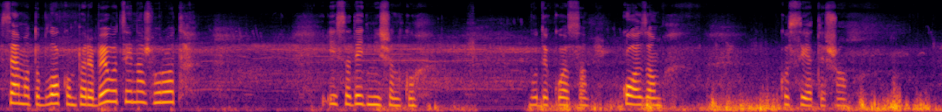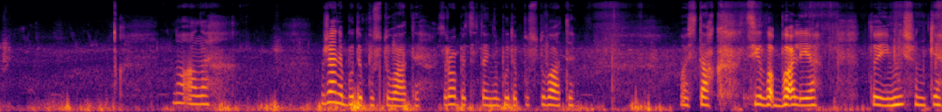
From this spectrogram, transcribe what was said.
Все мотоблоком перебив оцей наш город. І садить мішанку. Буде коса. Козам косити що. Ну, але вже не буде пустувати. Зробиться та й не буде пустувати. Ось так, ціла балія тої мішанки.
